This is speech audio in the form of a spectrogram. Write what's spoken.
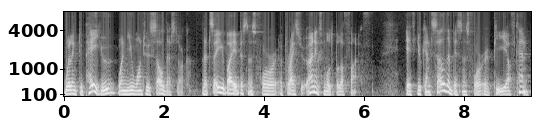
willing to pay you when you want to sell their stock. Let's say you buy a business for a price to earnings multiple of 5. If you can sell the business for a PE of 10,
